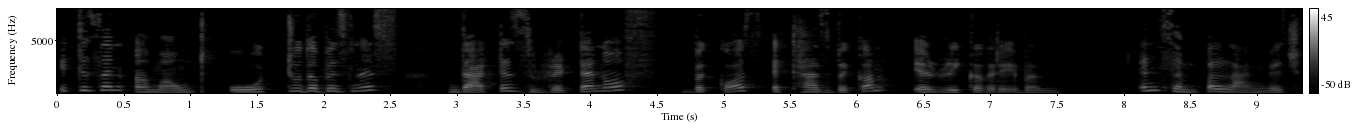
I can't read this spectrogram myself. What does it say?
It is an amount owed to the business that is written off because it has become irrecoverable. In simple language,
